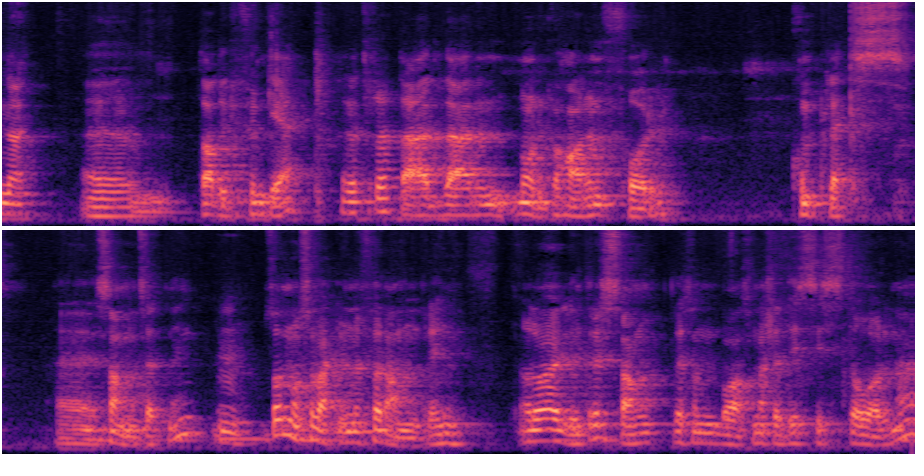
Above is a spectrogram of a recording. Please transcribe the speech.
Nei. Eh, det hadde ikke fungert, rett og slett. Det er, det er Norge har en for kompleks eh, sammensetning. Så har den også vært under forandring. Og det var veldig interessant liksom, hva som har skjedd de siste årene.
